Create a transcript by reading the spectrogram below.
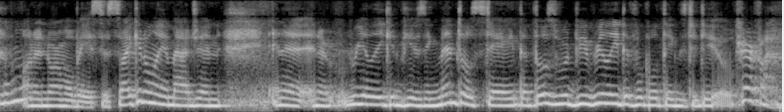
Mm-hmm. on a normal basis. So I can only imagine in a in a really confusing mental state that those would be really difficult things to do. terrifying.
